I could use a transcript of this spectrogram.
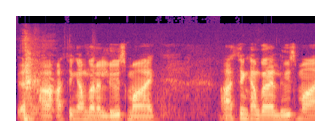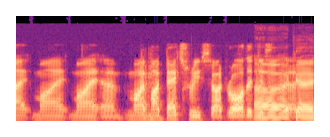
I think I'm going to lose my I think I'm going to lose my my my um, my my battery, so I'd rather just oh, okay. Uh,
